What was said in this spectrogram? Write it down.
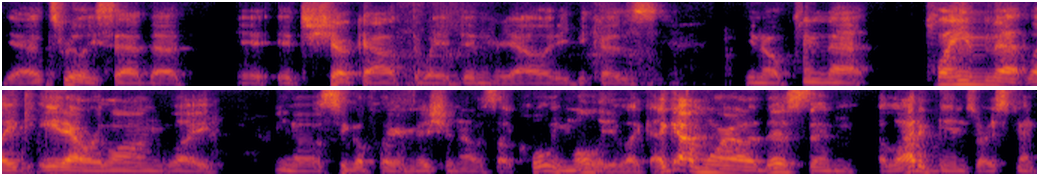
yeah, it's really sad that it, it shook out the way it did in reality because, you know, playing that playing that like eight hour long like you know single player mission, I was like, holy moly! Like I got more out of this than a lot of games where I spent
